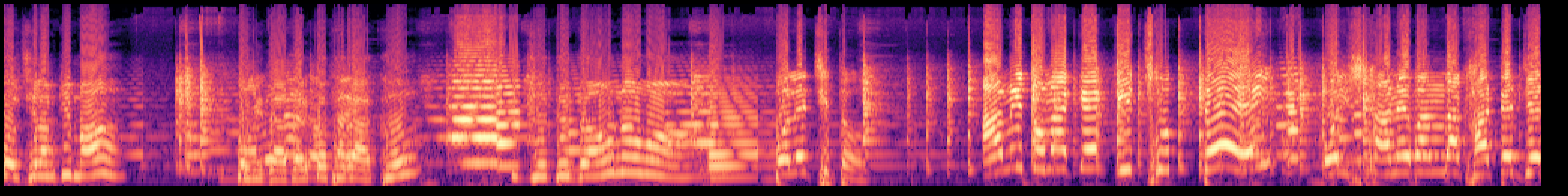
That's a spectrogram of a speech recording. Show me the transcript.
বলছিলাম কি মা তুমি দাদার কথা রাখো যেতে দাও না মা। বলেছি তো আমি তোমাকে কিছুতেই ওই সানেবান্দা ঘাটে যেতে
